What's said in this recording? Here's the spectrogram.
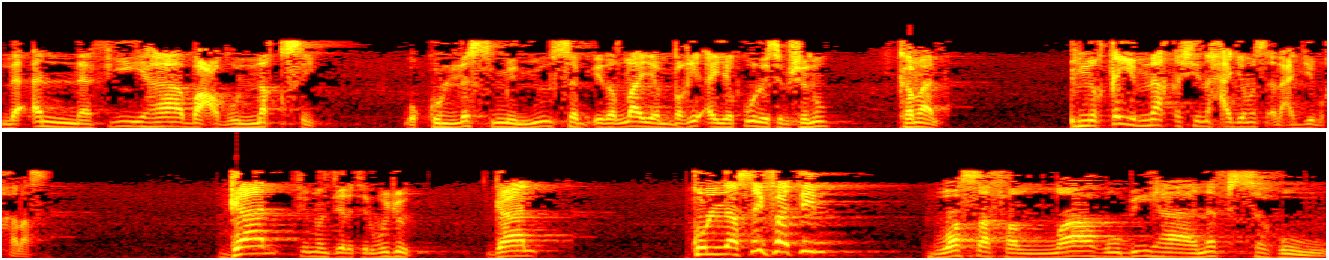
لأن فيها بعض النقص وكل اسم ينسب إلى الله ينبغي أن يكون اسم شنو؟ كمال. ابن القيم ناقش هنا حاجة مسألة عجيبة خلاص. قال في منزلة الوجود قال كل صفة وصف الله بها نفسه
